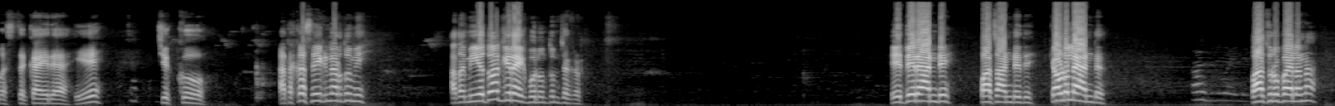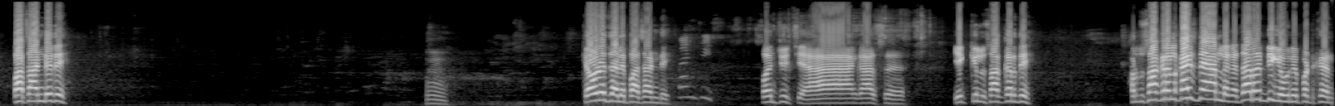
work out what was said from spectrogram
मस्त काय रे हे? चिक्कू. आता कसं ऐकणार तुम्ही? आता मी येतो गिराईक बनवून तुमच्याकडं. हे दे रे अंडे. पाच अंडे दे. केवढं अंड? पाच रुपयाले. पाच रुपयाला ना? पाच अंडे दे. हम्म. केवढे झाले पाच अंडे? पंचवीस. पंचवीसच्या अंगा असं. एक किलो साखर दे. अरे तू साखरेला काहीच नाही आणलं का? जा रद्दी घेऊन ये पटकन.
